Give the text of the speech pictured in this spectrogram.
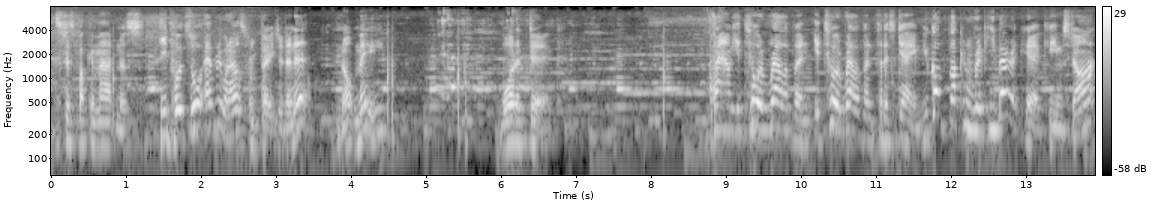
It's just fucking madness. He puts all everyone else from Baited in it. Not me. What a dick. Clown, you're too irrelevant. You're too irrelevant for this game. You got fucking Ricky Berwick here, Keemstar.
